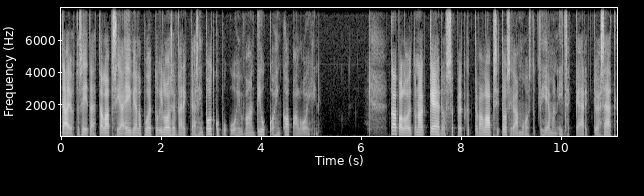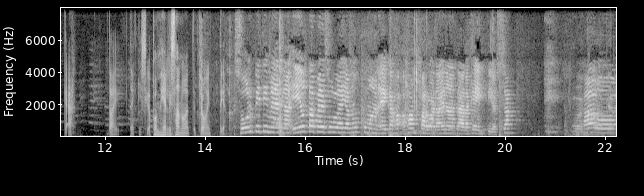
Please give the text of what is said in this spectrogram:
Tämä johtui siitä, että lapsia ei vielä puettu iloisen värikkäisiin potkupukuihin, vaan tiukkoihin kapaloihin. Kapaloituna kehdossa pötköttävä lapsi tosiaan muistutti hieman itse käärittyä sätkää. Tai tekisi jopa mieli sanoa, että jointtia. Sun piti mennä iltapesulle ja nukkumaan, eikä ha- hampparoida enää täällä keittiössä. Haloo.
